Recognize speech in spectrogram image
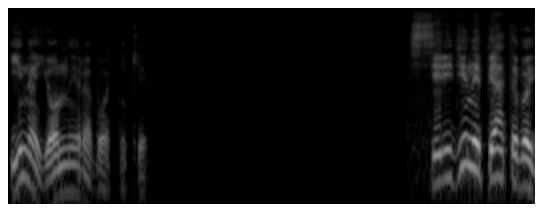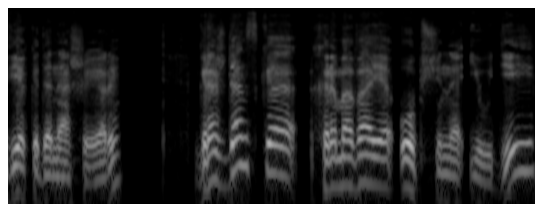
и наемные работники. С середины V века до нашей эры гражданская храмовая община Иудеи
